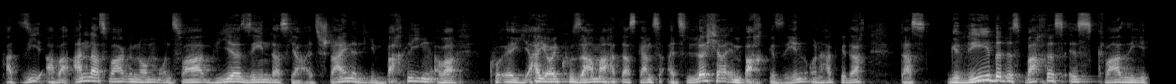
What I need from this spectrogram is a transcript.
hat sie aber anders wahrgenommen und zwar, wir sehen das ja als Steine, die im Bach liegen, aber äh, Yayoi Kusama hat das Ganze als Löcher im Bach gesehen und hat gedacht, das Gewebe des Baches ist quasi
